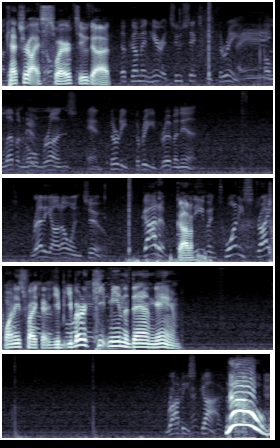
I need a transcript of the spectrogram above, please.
on Catcher. I swear to. God come in here at 263, 11 home runs, and 33 driven in. Ready on 0 2. Got him. Got him. 20 strikeouts. 20 strikeouts. You, you better keep me in the damn game. Robbie Scott. No!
